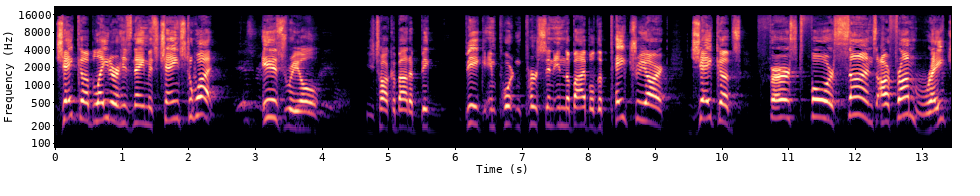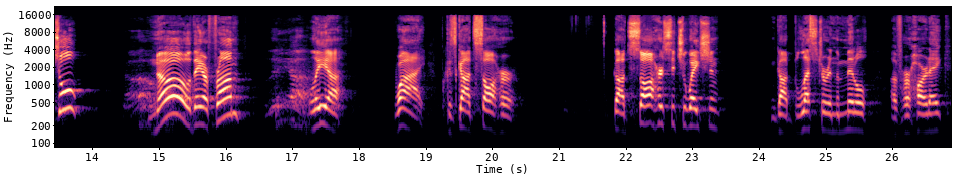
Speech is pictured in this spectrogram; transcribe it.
Jacob, later, his name is changed to what? Israel. Israel. You talk about a big, big, important person in the Bible. The patriarch, Jacob's first four sons are from Rachel? No, no they are from Leah. Leah. Why? Because God saw her. God saw her situation, and God blessed her in the middle of her heartache.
